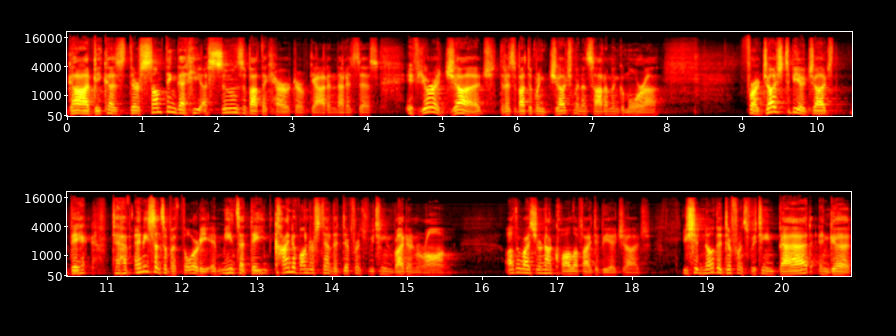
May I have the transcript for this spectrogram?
God because there's something that he assumes about the character of God, and that is this. If you're a judge that is about to bring judgment on Sodom and Gomorrah, for a judge to be a judge, they, to have any sense of authority, it means that they kind of understand the difference between right and wrong. Otherwise, you're not qualified to be a judge. You should know the difference between bad and good.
